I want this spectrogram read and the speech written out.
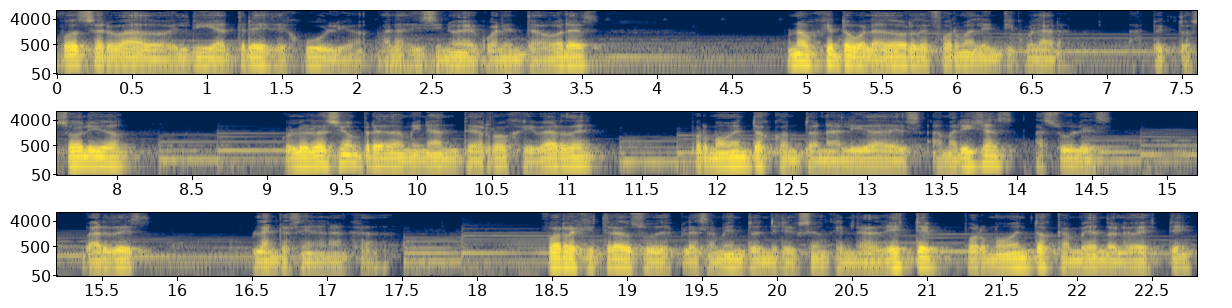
fue observado el día 3 de julio a las 19.40 horas un objeto volador de forma lenticular, aspecto sólido, coloración predominante roja y verde, por momentos con tonalidades amarillas, azules, verdes, blancas y anaranjadas. Fue registrado su desplazamiento en dirección general este, por momentos cambiando al oeste,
